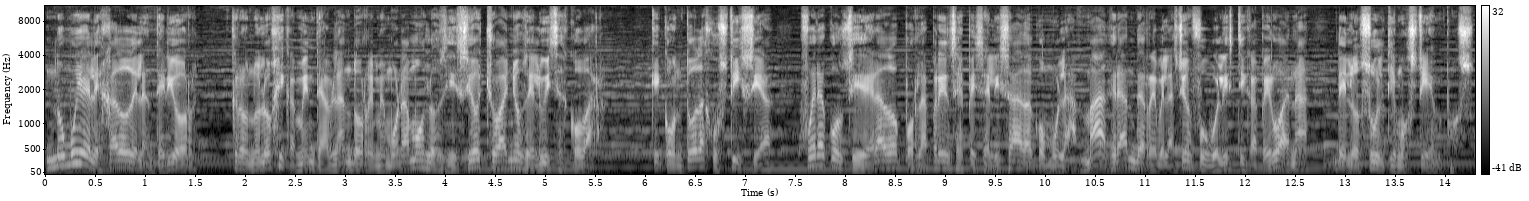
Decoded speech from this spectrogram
No muy alejado del anterior, cronológicamente hablando rememoramos los 18 años de Luis Escobar que con toda justicia fuera considerado por la prensa especializada como la más grande revelación futbolística peruana de los últimos tiempos.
